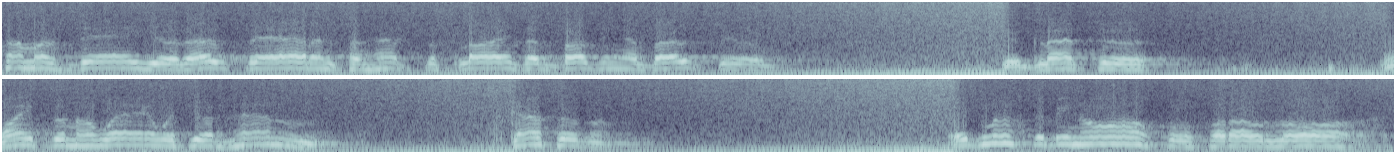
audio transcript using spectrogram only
summer's day, you're out there and perhaps the flies are buzzing about you. You're glad to wipe them away with your hands, scatter them. It must have been awful for our Lord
